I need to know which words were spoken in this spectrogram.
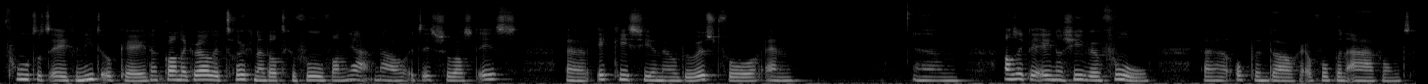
voelt het even niet oké, dan kan ik wel weer terug naar dat gevoel van ja, nou, het is zoals het is. Uh, ik kies hier nou bewust voor. En um, als ik de energie weer voel uh, op een dag of op een avond,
